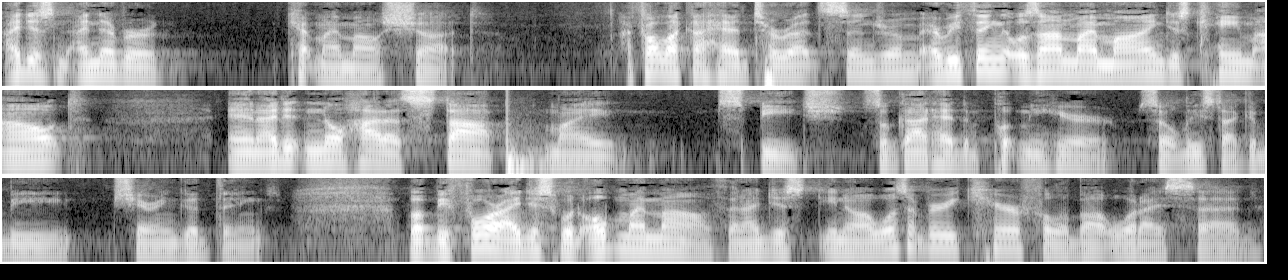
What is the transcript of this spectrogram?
I just I never kept my mouth shut. I felt like I had Tourette's syndrome. Everything that was on my mind just came out and I didn't know how to stop my speech. So God had to put me here so at least I could be sharing good things. But before, I just would open my mouth and I just, you know, I wasn't very careful about what I said.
